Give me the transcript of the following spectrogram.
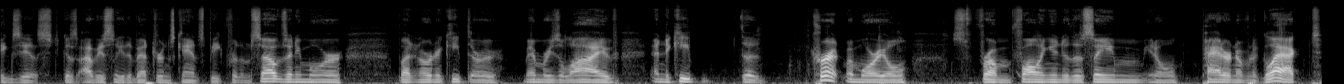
exists. Because obviously the veterans can't speak for themselves anymore, but in order to keep their memories alive and to keep the current memorial from falling into the same you know pattern of neglect.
